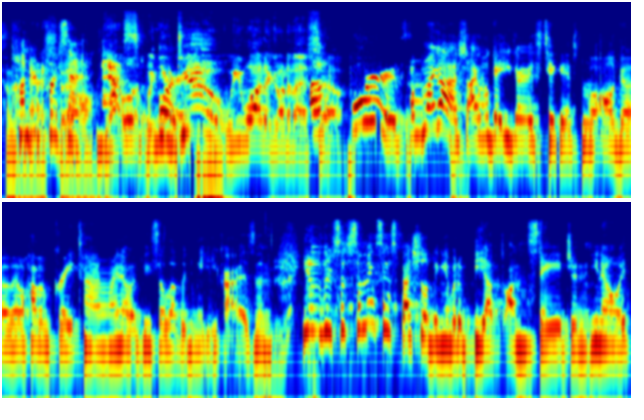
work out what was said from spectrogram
Come to Hundred percent. Nashville. Yes, when you do, we want to go to that show. Of course. Oh my gosh. I will get you guys tickets. We will all go. They'll have a great time. I know it'd be so lovely to meet you guys. And, you know, there's such something so special being able to be up on stage. And, you know, it,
